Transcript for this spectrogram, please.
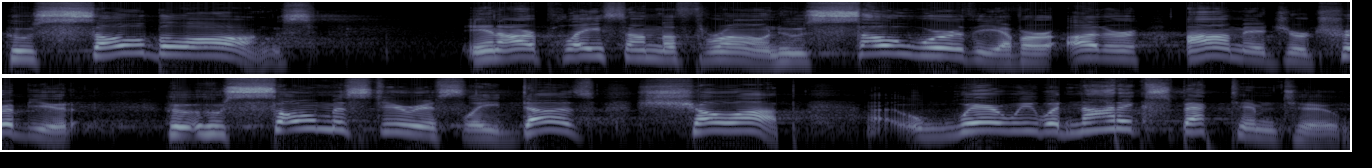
who so belongs in our place on the throne, who's so worthy of our utter homage or tribute, who, who so mysteriously does show up uh, where we would not expect him to.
